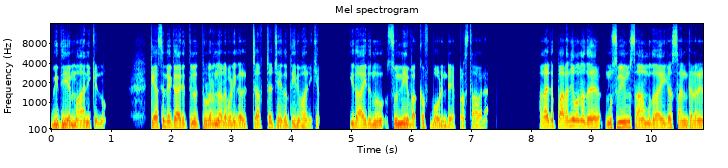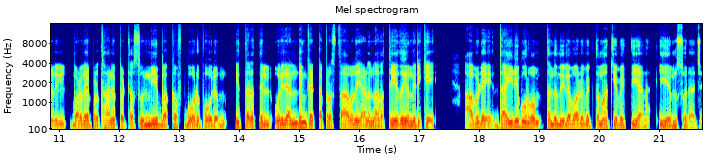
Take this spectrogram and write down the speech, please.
വിധിയെ മാനിക്കുന്നു. കേസിന്റെ കാര്യത്തിൽ തുടർ നടപടികൾ ചർച്ച ചെയ്ത് തീരുമാനിക്കും. ഇതായിരുന്നു സുന്നി വഖഫ് ബോർഡിന്റെ പ്രസ്താവന. അതായത് പറഞ്ഞു വന്നത് മുസ്ലിം സാമുദായിക സംഘടനകളിൽ വളരെ പ്രധാനപ്പെട്ട സുന്നി വഖഫ് ബോർഡ് പോലും ഇത്തരത്തിൽ ഒരു രണ്ടും കെട്ട പ്രസ്താവനയാണ് നടത്തിയത് എന്നിരിക്കെ അവിടെ ധൈര്യപൂർവം തന്റെ നിലപാട് വ്യക്തമാക്കിയ വ്യക്തിയാണ് ഈ M Swaraj.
